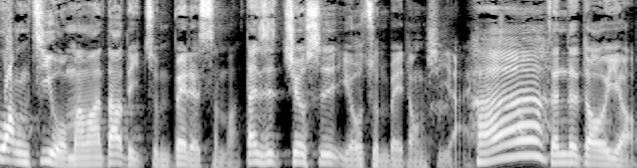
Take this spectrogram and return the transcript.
忘记我妈妈到底准备了什么，但是就是有准备东西来，啊，真的都有。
